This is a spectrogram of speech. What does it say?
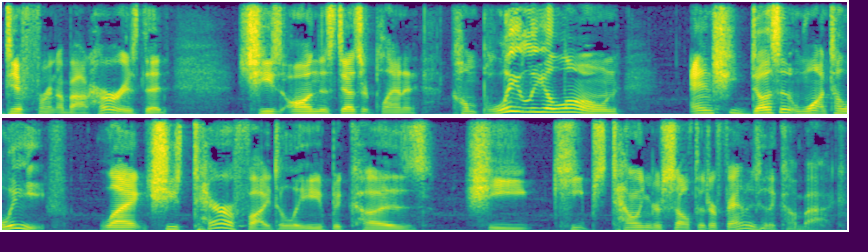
different about her is that she's on this desert planet completely alone and she doesn't want to leave. Like she's terrified to leave because she keeps telling herself that her family's going to come back.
